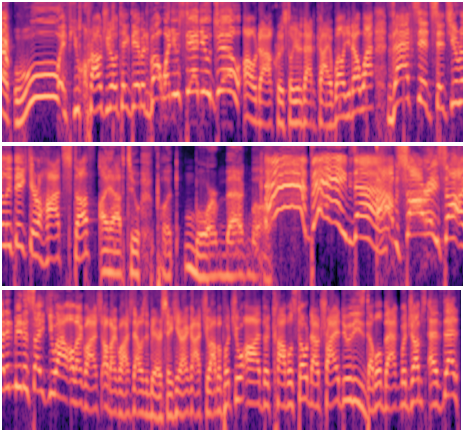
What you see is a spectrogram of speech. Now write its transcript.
And, ooh, if you crouch, you don't take damage. But when you stand, you do. Oh, no, Crystal, you're that guy. Well, you know what? That's it. Since you really think you're hot stuff, I have to put more magma. Ah, I'm sorry, son. I didn't mean to psych you out. Oh my gosh. Oh my gosh. That was embarrassing. Here, I got you. I'm gonna put you on the cobblestone. Now try and do these double magma jumps, and then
